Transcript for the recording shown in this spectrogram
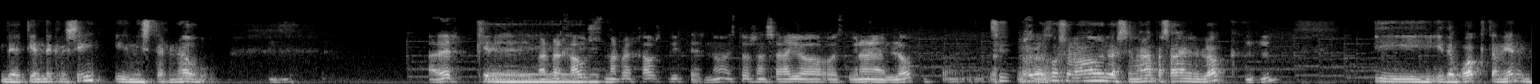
de Tien de y Mr. No. A ver, Que- eh, Marvel House, Marvel House dices, ¿no? Estos han salido o estuvieron en el blog. eh, Sí, Marvel House sonó la semana pasada en el blog y, y The Walk también.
